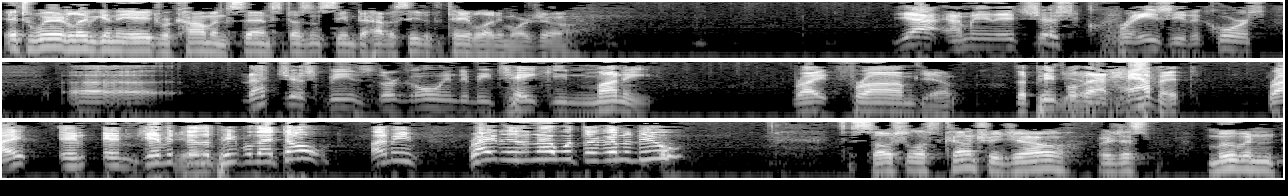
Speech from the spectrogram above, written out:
it's weird living in the age where common sense doesn't seem to have a seat at the table anymore, Joe. Yeah, I mean, it's just crazy. And of course uh, that just means they're going to be taking money, right, from yep. the people Yep. that have it, right, and and give it to the people that don't. I mean, right? Isn't that what they're going to do? It's a socialist country, Joe. We're just moving.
